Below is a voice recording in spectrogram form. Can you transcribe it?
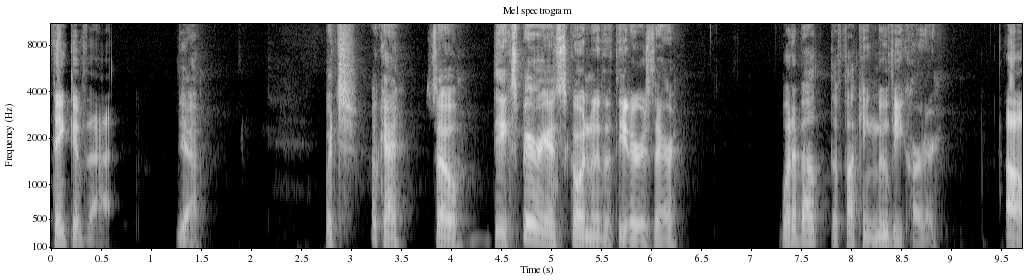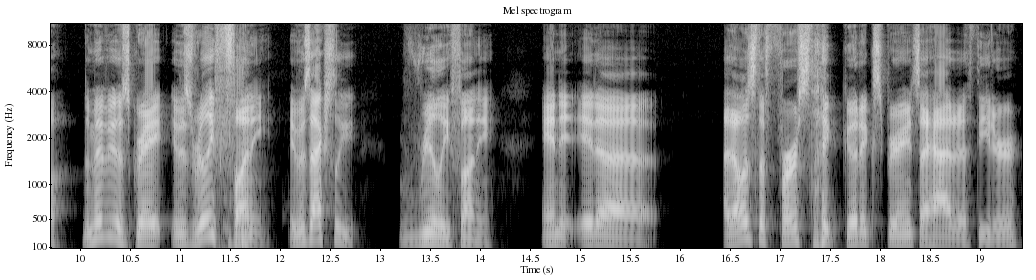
think of that. Yeah. Which, okay. So the experience going into the theater is there. What about the fucking movie, Carter? Oh, the movie was great. It was really funny. it was actually really funny. And it, it uh that was the first like good experience I had at a theater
